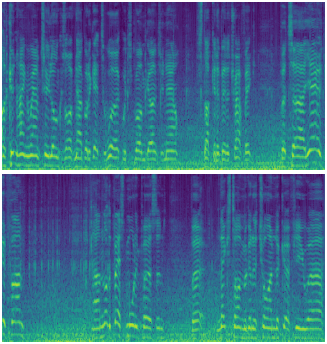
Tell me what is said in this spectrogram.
I couldn't hang around too long because I've now got to get to work, which is where I'm going to now, stuck in a bit of traffic. But uh, yeah, it was good fun. I'm not the best morning person, but next time we're going to try and look at a few uh,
